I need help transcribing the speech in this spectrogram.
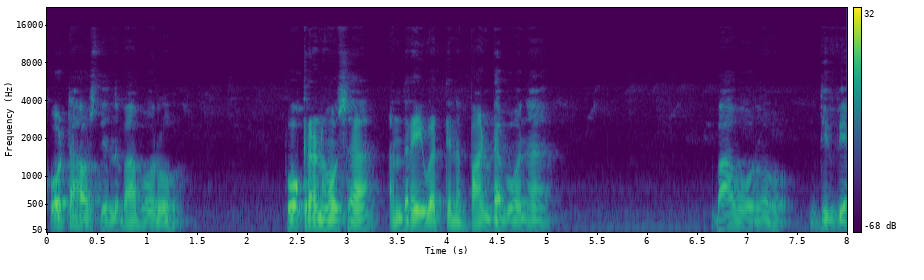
ಕೋಟಾ ಹೌಸ್ದಿಂದ ಬಾಬೂರು ಪೋಖ್ರಾಣ್ ಹೌಸ, ಅಂದರೆ ಇವತ್ತಿನ ಪಾಂಡಭವನ ಬಾಬೂರು ದಿವ್ಯ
